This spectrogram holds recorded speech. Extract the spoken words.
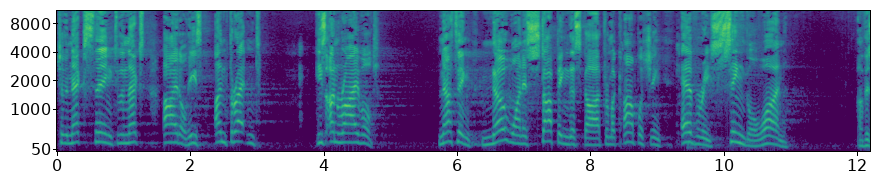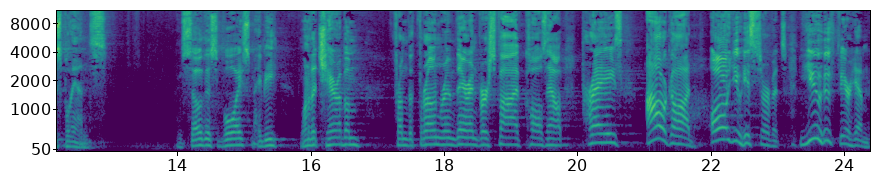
to the next thing, to the next idol. He's unthreatened, he's unrivaled. Nothing, no one is stopping this God from accomplishing every single one of his plans. And so, this voice, maybe one of the cherubim from the throne room there in verse 5, calls out, Praise our God, all you his servants, you who fear him,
